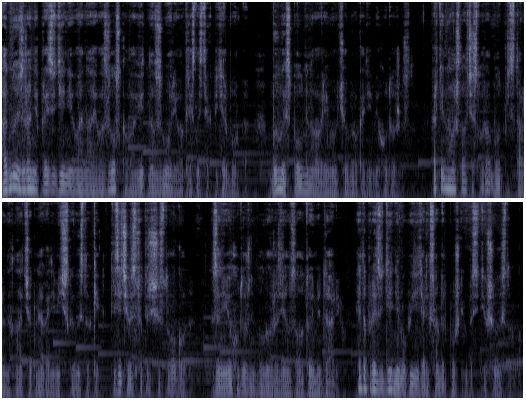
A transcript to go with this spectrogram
Одно из ранних произведений Ивана Айвазовского «Вид на взморье в окрестностях Петербурга» было исполнено во время учебы в Академии художеств. Картина вошла в число работ, представленных на отчетной академической выставке 1836 года. За нее художник был награжден золотой медалью. Это произведение мог видеть Александр Пушкин, посетивший выставку.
